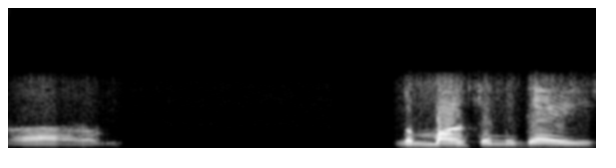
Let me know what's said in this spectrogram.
um, the month and the days,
